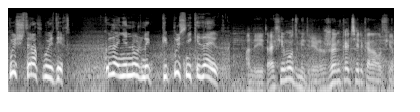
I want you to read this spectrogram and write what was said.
Пусть штрафуют их. Куда не нужно, пусть не кидают. Андрей Трофимов, Дмитрий Рыженко, телеканал «Эфир».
